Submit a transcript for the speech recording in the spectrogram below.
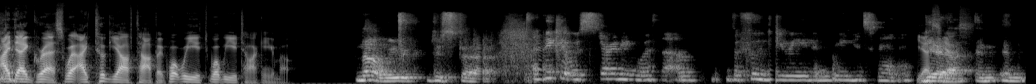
I digress. Well, I took you off topic. What were you What were you talking about? No, we were just uh, I think it was starting with um, the food you eat and being Hispanic. Yes, yeah, yes. and and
